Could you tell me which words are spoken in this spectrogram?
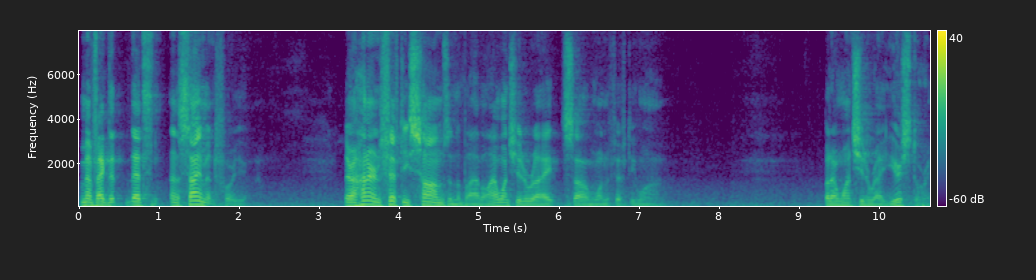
Matter of fact, that, that's an assignment for you. There are 150 Psalms in the Bible. I want you to write Psalm 151. But I want you to write your story.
